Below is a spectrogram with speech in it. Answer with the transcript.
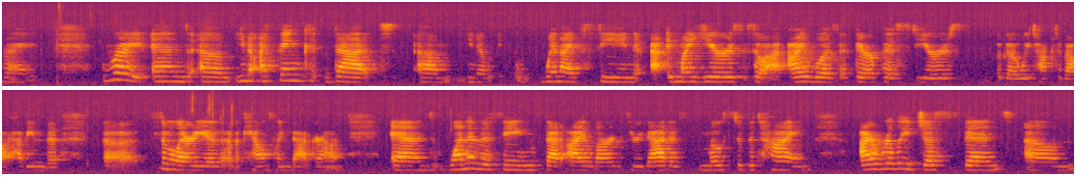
Right. Right. And um, you know, I think that um, you know when I've seen uh, in my years, so I, I was a therapist years ago. We talked about having the uh, similarity of, of a counseling background. And one of the things that I learned through that is most of the time, I really just spent um,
